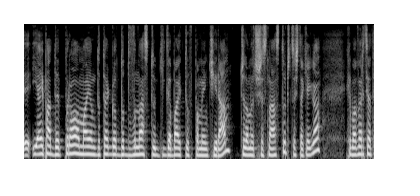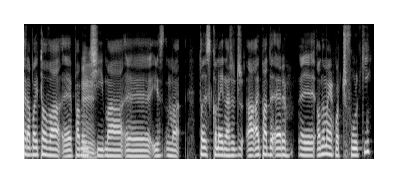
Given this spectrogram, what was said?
e, i iPady Pro mają do tego do 12 GB pamięci RAM, czy nawet 16, czy coś takiego. Chyba wersja terabajtowa e, pamięci mm. ma, e, jest, ma, to jest kolejna rzecz, a iPady R, e, one mają chyba czwórki,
